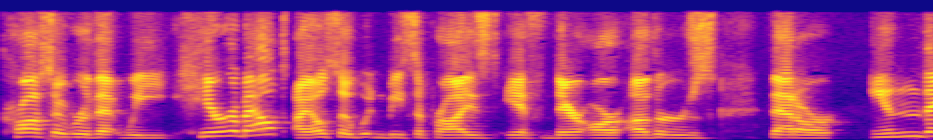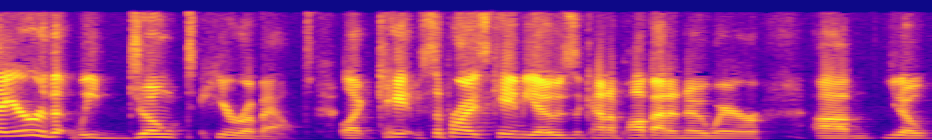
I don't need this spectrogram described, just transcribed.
crossover that we hear about. I also wouldn't be surprised if there are others that are in there that we don't hear about, like ca- surprise cameos that kind of pop out of nowhere. Um, you know,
